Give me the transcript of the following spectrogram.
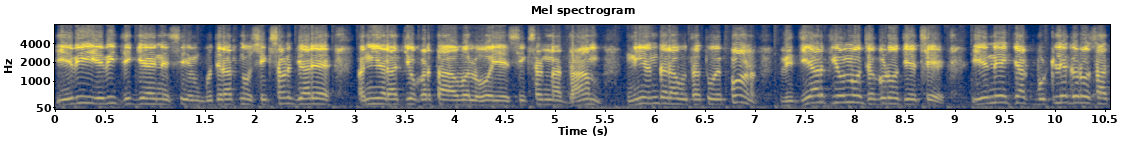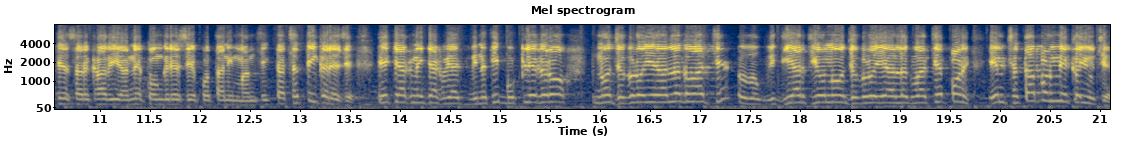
એવી એવી જગ્યાએ ગુજરાતનું શિક્ષણ જ્યારે અન્ય રાજ્યો કરતા અવલ હોય, એ શિક્ષણના ધામની અંદર આવું થતું હોય. પણ વિદ્યાર્થીઓનો ઝઘડો જે છે, એને ક્યાંક બુટલેગરો સાથે સરખાવી અને કોંગ્રેસે પોતાની માનસિકતા છતી કરે છે. એ ક્યાંક ને ક્યાંક વ્યાજબી બુટલેગરો નો ઝઘડો એ અલગ વાત છે. વિદ્યાર્થીઓનો ઝઘડો એ અલગ વાત છે. પણ એમ છતાં પણ મેં કહ્યું છે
